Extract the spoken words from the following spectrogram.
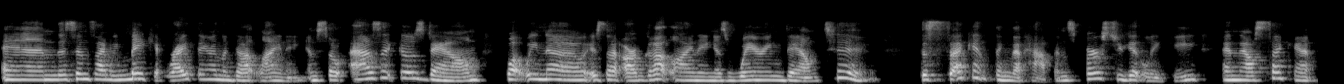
And this enzyme, we make it right there in the gut lining. And so as it goes down, what we know is that our gut lining is wearing down too. The second thing that happens, first you get leaky, and now second,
